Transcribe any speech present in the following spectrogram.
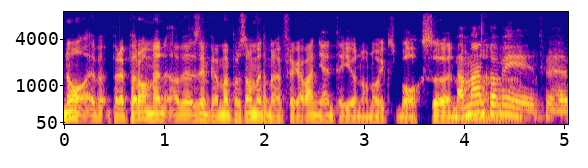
no, eh, per- però a me, ad esempio a me personalmente me ne fregava niente, io non ho Xbox. eh, Ma non- manco a me, cioè,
